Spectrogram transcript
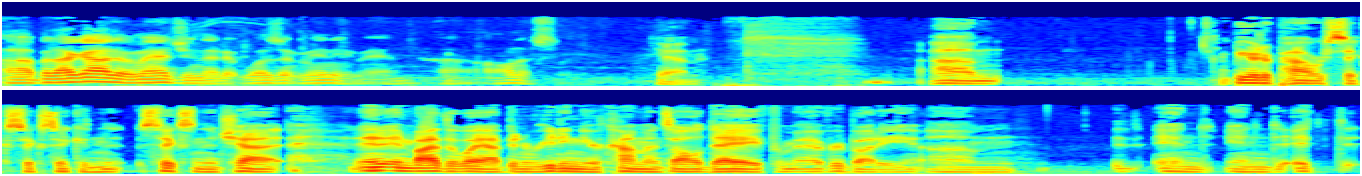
Uh, but I got to imagine that it wasn't many, man. Uh, honestly. Yeah. Um, Power six six six in, six in the chat, and, and, by the way, I've been reading your comments all day from everybody. Um, and and it,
